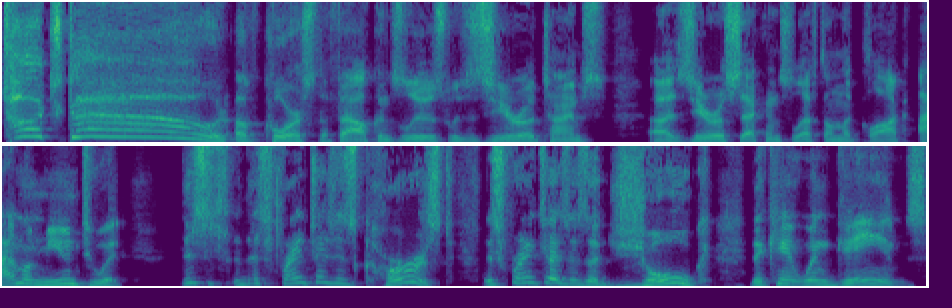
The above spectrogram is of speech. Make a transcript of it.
touchdown! Of course, the Falcons lose with zero times, uh, zero seconds left on the clock. I'm immune to it. This this franchise is cursed. This franchise is a joke. They can't win games.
